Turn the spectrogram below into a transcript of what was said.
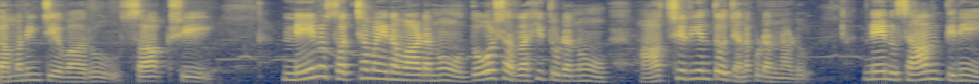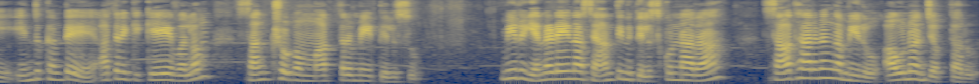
గమనించేవారు. సాక్షి. నేను స్వచ్ఛమైన వాడను దోషరహితుడను ఆశ్చర్యంతో జనకుడన్నాడు. నేను శాంతిని ఎందుకంటే అతనికి కేవలం సంక్షోభం మాత్రమే తెలుసు. మీరు ఎన్నడైనా శాంతిని తెలుసుకున్నారా? సాధారణంగా మీరు అవును అని చెప్తారు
